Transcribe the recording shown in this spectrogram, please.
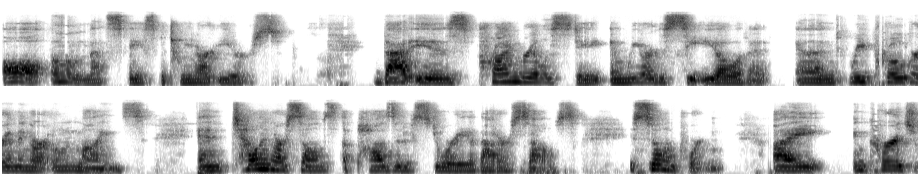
all own that space between our ears. That is prime real estate, and we are the CEO of it. And reprogramming our own minds and telling ourselves a positive story about ourselves is so important. I encourage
